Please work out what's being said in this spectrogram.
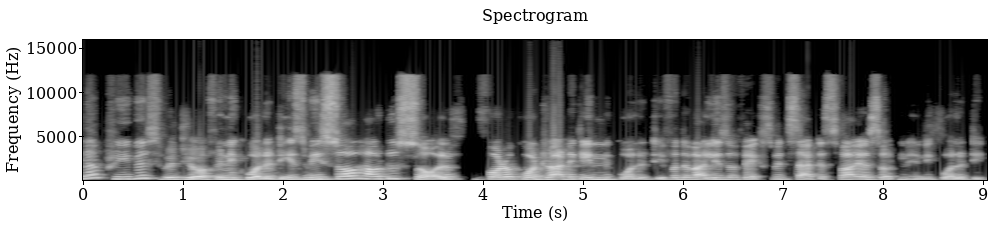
in a previous video of inequalities, we saw how to solve for a quadratic inequality for the values of x which satisfy a certain inequality.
